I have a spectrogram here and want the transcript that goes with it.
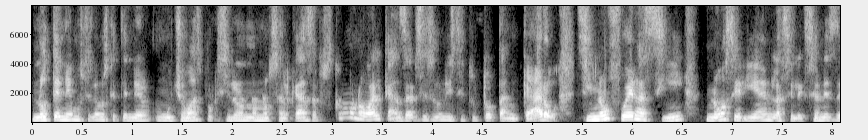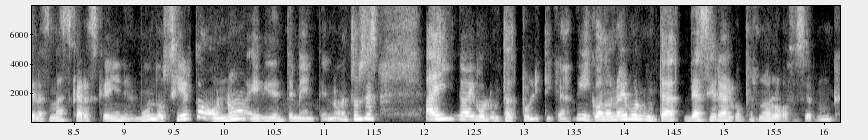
no tenemos, tenemos que tener mucho más porque si no, no nos alcanza. Pues, ¿cómo no va a alcanzar si es un instituto tan caro? Si no fuera así, no serían las elecciones de las más caras que hay en el mundo, ¿cierto o no? Evidentemente, ¿no? Entonces, ahí no hay voluntad política. Y cuando no hay voluntad de hacer algo, pues no lo vas a hacer nunca.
